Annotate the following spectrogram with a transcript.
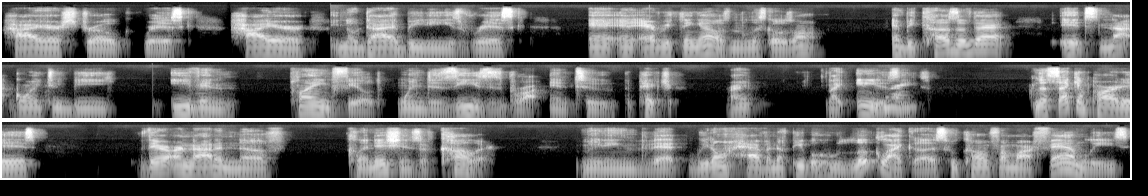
higher stroke risk, higher, you know, diabetes risk and, and everything else, and the list goes on. And because of that, it's not going to be even playing field when disease is brought into the picture, right? Like any disease. Right. The second part is there are not enough clinicians of color, meaning that we don't have enough people who look like us, who come from our families,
